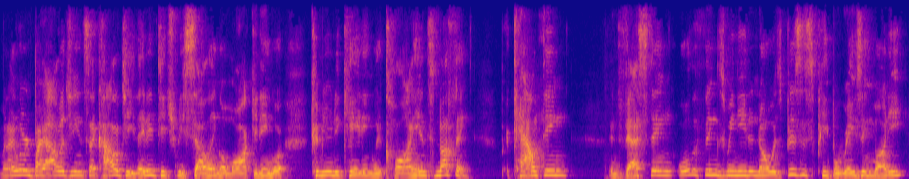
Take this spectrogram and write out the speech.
I mean, I learned biology and psychology. They didn't teach me selling or marketing or communicating with clients, nothing. Accounting, investing, all the things we need to know as business people, raising money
